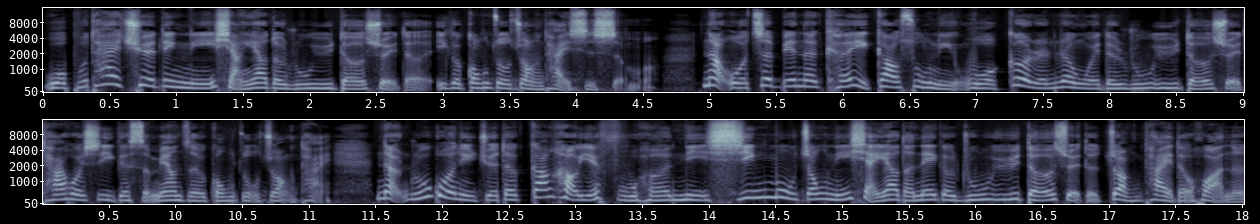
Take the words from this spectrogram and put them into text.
我不太确定你想要的如鱼得水的一个工作状态是什么。那我这边呢，可以告诉你，我个人认为的如鱼得水，它会是一个什么样子的工作状态？那如果你觉得刚好也符合你心目中你想要的那个如鱼得水的状态的话呢，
